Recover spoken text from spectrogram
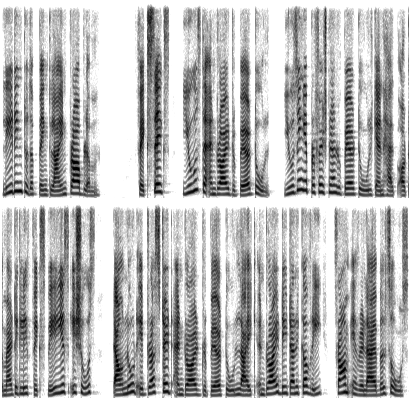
leading to the pink line problem. Fix 6. Use the Android repair tool. Using a professional repair tool can help automatically fix various issues. Download a trusted Android repair tool like Android Data Recovery from a reliable source.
